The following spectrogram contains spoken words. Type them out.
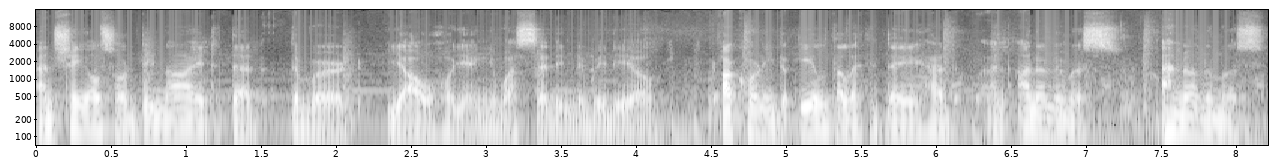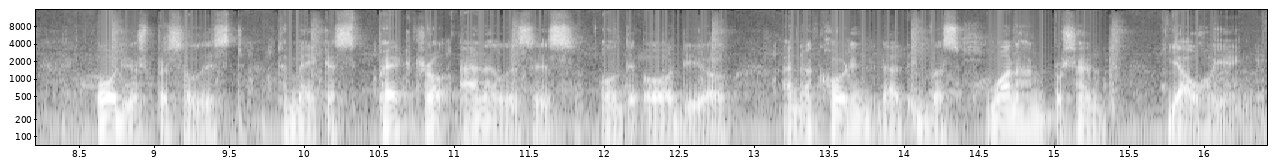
And she also denied that the word jauhojengi was said in the video. According to Iltalehti, they had an anonymous, anonymous audio specialist to make a spectral analysis on the audio, and according to that, it was 100% jauhojengi.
